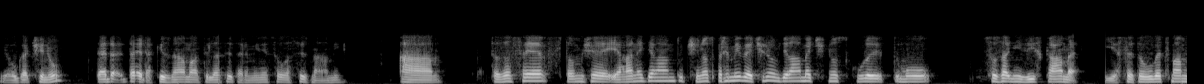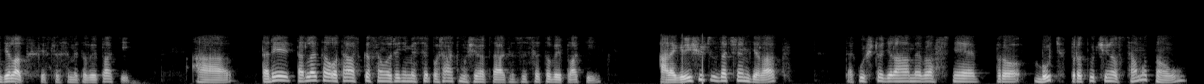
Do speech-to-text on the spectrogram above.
yoga činu. To je, to je taky známá, tyhle ty termíny jsou asi známý. A to zase je v tom, že já nedělám tu činnost, protože my většinou děláme činnost kvůli tomu, co za ní získáme. Jestli to vůbec mám dělat, jestli se mi to vyplatí. A tady tato otázka samozřejmě my se pořád můžeme ptát, jestli se to vyplatí. Ale když už to začneme dělat, tak už to děláme vlastně pro, buď pro tu činnost samotnou,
